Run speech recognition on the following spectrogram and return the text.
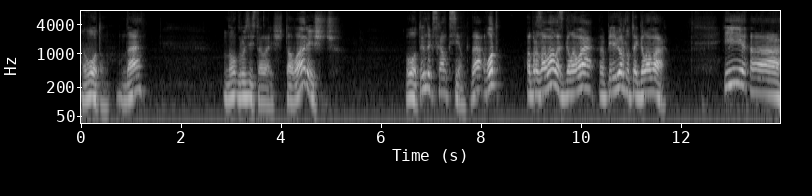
Вот он, да. Но грузись, товарищ. Товарищ. Вот, индекс Ханксенг. Да? Вот образовалась голова, э, перевернутая голова. И э,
